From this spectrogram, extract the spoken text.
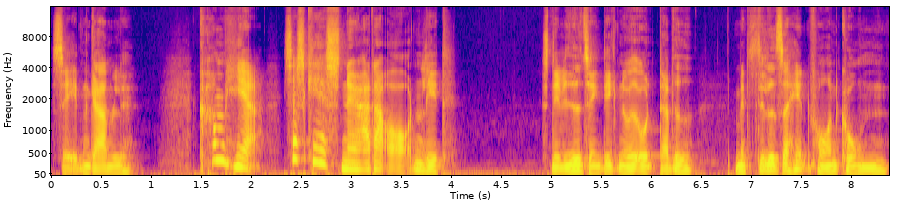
sagde den gamle. Kom her, så skal jeg snøre dig ordentligt. Snevide tænkte ikke noget ondt derved, men stillede sig hen foran konen.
